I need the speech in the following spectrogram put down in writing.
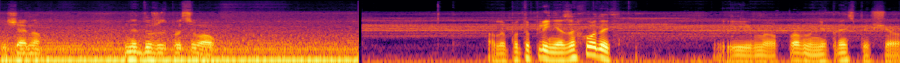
звичайно, не дуже спрацював. Але потепління заходить, і ми впевнені, в принципі, що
